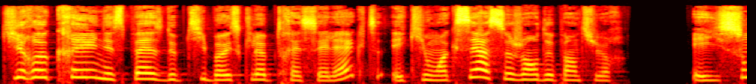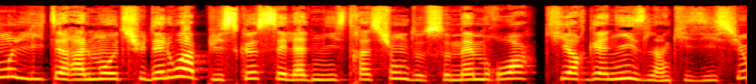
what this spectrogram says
qui recréent une espèce de petit boys club très sélect et qui ont accès à ce genre de peinture. Et ils sont littéralement au-dessus des lois, puisque c'est l'administration de ce même roi qui organise l'Inquisition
